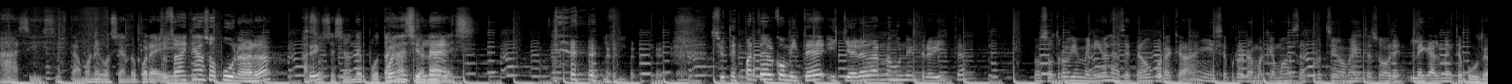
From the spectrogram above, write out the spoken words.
ah, sí, sí, estamos negociando por ahí. Tú sabes qué es Asopuna, ¿verdad? ¿Sí? Asociación de Putas decirle- Nacionales. Si usted es parte del comité y quiere darnos una entrevista, nosotros bienvenidos las aceptamos por acá en ese programa que vamos a hacer próximamente sobre legalmente puta.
